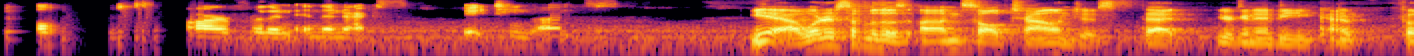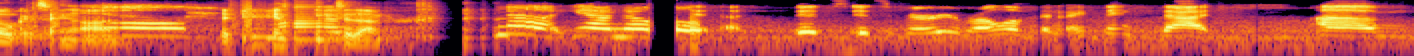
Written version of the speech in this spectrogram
developers are for the in the next 18 months? Yeah what are some of those unsolved challenges that you're going to be kind of focusing on yeah, if you can speak to them? yeah yeah no it's it's very relevant. I think that um,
